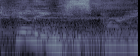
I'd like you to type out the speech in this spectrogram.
Killing spree.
